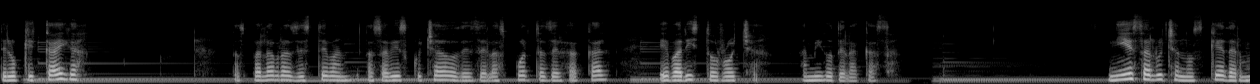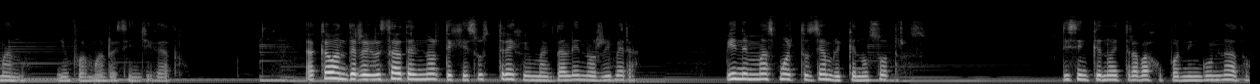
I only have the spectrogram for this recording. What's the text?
de lo que caiga. Las palabras de Esteban las había escuchado desde las puertas del jacal Evaristo Rocha, amigo de la casa. Ni esa lucha nos queda, hermano, informó el recién llegado. Acaban de regresar del norte Jesús Trejo y Magdaleno Rivera. Vienen más muertos de hambre que nosotros. Dicen que no hay trabajo por ningún lado.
